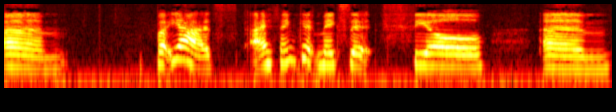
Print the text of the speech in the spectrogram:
Um but yeah, it's I think it makes it feel um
